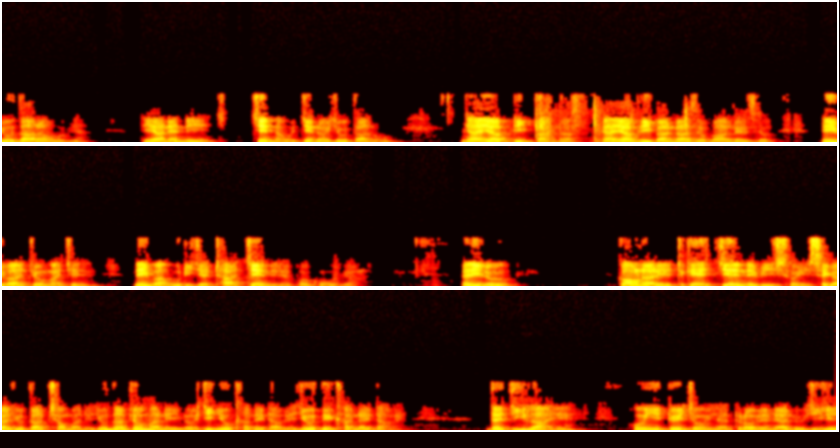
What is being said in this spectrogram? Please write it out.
ရိုးသားတော့ဗျာတရားနဲ့နေကျင့်တော့ကျင့်တော့ရိုးသားတော့ညာယပဋိပန္နညာယပဋိပန္နဆိုပါလဲဆိုနိဗ္ဗာန်ကျုံမှာကျင့်နိဗ္ဗာန်ဥဒိချက်ထားကျင့်နေတဲ့ပုဂ္ဂိုလ်ပြောအဲ့ဒီလို ကောင်းတာတွေတကယ်ကျင့်နေပြီဆိုရင်စိတ်ကယုတ်တာဖြောင်းမှတယ်ယုတ်တာဖြောင်းမှနေတော့အကြီးညိုခံလိုက်တာပဲယုတ်သေးခံလိုက်တာပဲအသက်ကြီးလာရင်ဘုန်းကြီးတွေ့ကြုံရတော်တော်များများလူကြီးတွေ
